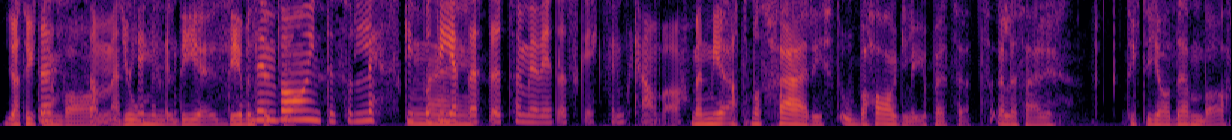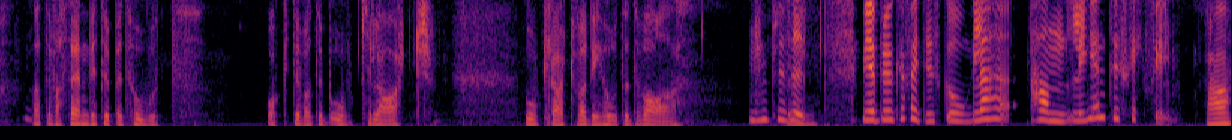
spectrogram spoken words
jag tyckte den var... som en Jo, men skräckfilm. det, det är väl Den typ... var inte så läskig på det Nej. sättet som jag vet att skräckfilm kan vara. Men mer atmosfäriskt obehaglig på ett sätt. Eller så här, tyckte jag den var. Att det var ständigt typ ett hot. Och det var typ oklart, oklart vad det hotet var. Precis. Men jag brukar faktiskt googla handlingen till skräckfilm. Ja,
